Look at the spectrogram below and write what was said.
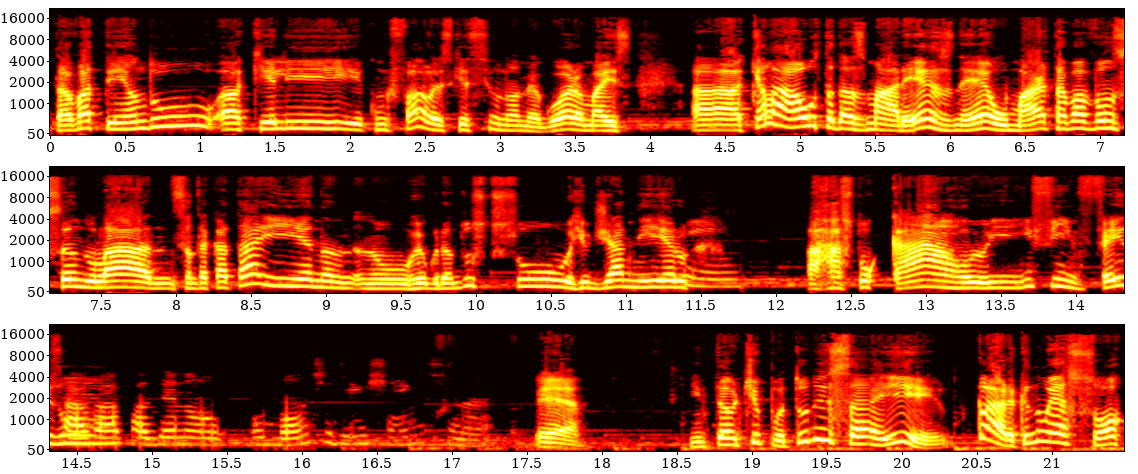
tava tendo aquele. Como que fala? Eu esqueci o nome agora, mas a- aquela alta das marés, né? O mar tava avançando lá em Santa Catarina, no Rio Grande do Sul, Rio de Janeiro, arrastou carro e, enfim, fez um. Tava fazendo um monte de enchente, né? É. Então, tipo, tudo isso aí, claro que não é só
